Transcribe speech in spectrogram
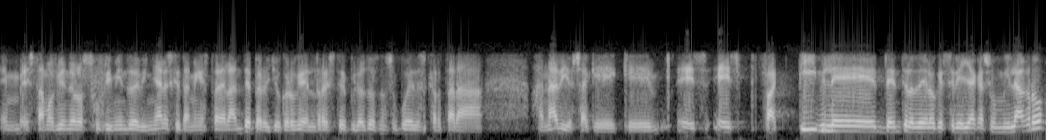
Em, estamos viendo los sufrimientos de Viñales que también está delante, pero yo creo que el resto de pilotos no se puede descartar a, a nadie. O sea que, que es, es factible dentro de lo que sería ya casi un milagro,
